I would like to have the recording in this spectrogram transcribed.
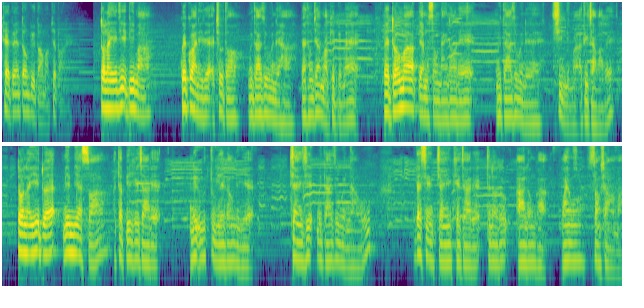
ထည့်သွင်းအသုံးပြုသွားမှာဖြစ်ပါတယ်။ဒေါ်လာရည်ကြီးအပြီးမှာ ကွက်ကွနေတဲ့အချို့သောမိသားစုဝင်တွေဟာပြန်ဆောင်ကြမှာဖြစ်ပေမဲ့ဘယ်တော့မှပြန်မဆောင်နိုင်တော့တဲ့မိသားစုဝင်တွေရှိနေမှာအသေးကြပါပဲတော်လန်ရေးအတွက်မြင့်မြတ်စွာအသက်ပေးခဲ့ကြတဲ့နေဦးသူရဲကောင်းတွေရဲ့ကြံရစ်မိသားစုဝင်များကိုသက်ရှင်ကြံရစ်ခဲ့ကြတဲ့ကျွန်တော်တို့အားလုံးကဝိုင်းဝန်းဆောင်ရှောက်အောင်ပါ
